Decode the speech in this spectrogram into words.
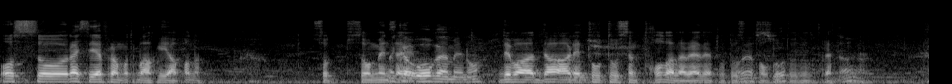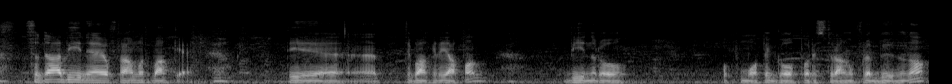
Og så reiste jeg fram og tilbake i Japan. da. Så, så mens Men hva jeg, år er vi nå? det var, da er det 2012 allerede. Å, ja, 2012-2013. Så da begynner jeg jo fram og tilbake. De, eh, tilbake til Japan. Begynner å, å på en måte gå på restaurant fra bunnen av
